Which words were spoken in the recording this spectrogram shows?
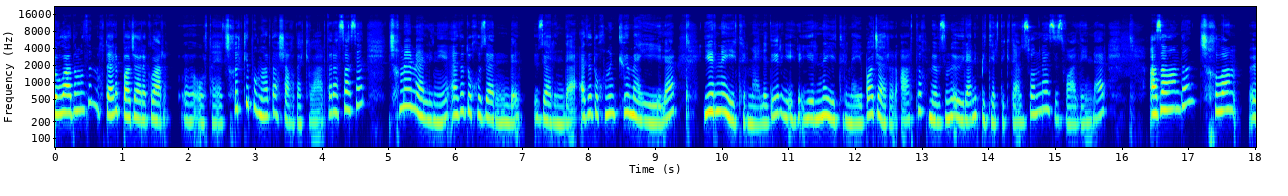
övladımızda müxtəlif bacarıqlar e, ortaya çıxır ki, bunlar da aşağıdakılardır. Əsasən çıxma əməlini ədəd oxu üzərində üzərində ədəd oxunun köməyi ilə yerinə yetirməlidir. Yerinə yetirməyi bacarır. Artıq mövzunu öyrənib bitirdikdən sonra əziz valideynlər azalandan çıxılan e,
